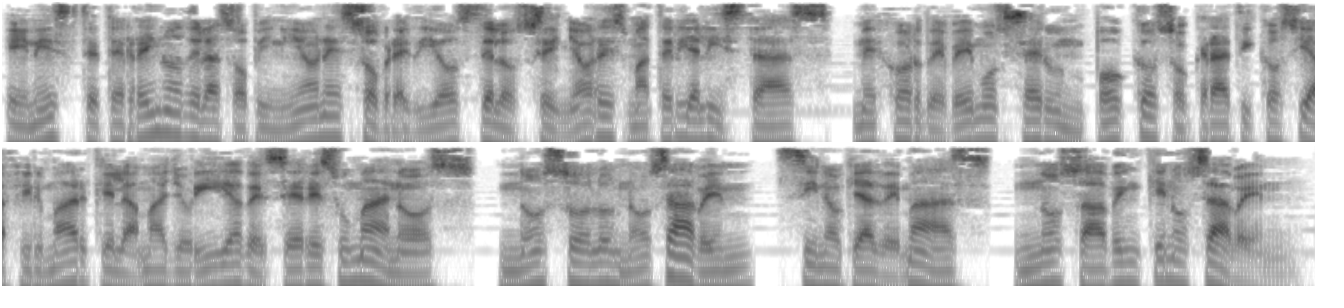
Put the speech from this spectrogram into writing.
En este terreno de las opiniones sobre Dios de los señores materialistas, mejor debemos ser un poco socráticos y afirmar que la mayoría de seres humanos, no solo no saben, sino que además, no saben que no saben.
